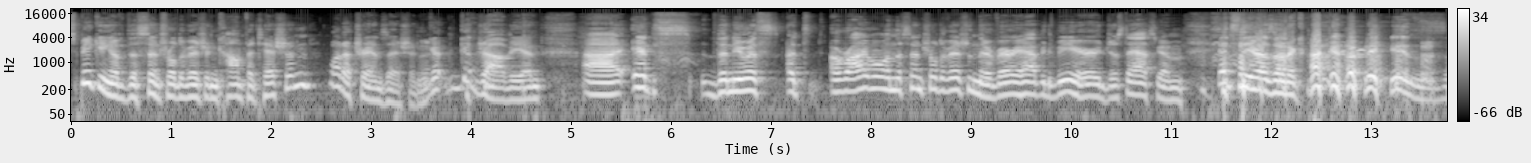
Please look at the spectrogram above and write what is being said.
Speaking of the Central Division competition, what a transition. Good, good job, Ian. Uh, it's the newest arrival in the Central Division. They're very happy to be here. Just ask them. It's the Arizona Coyotes.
